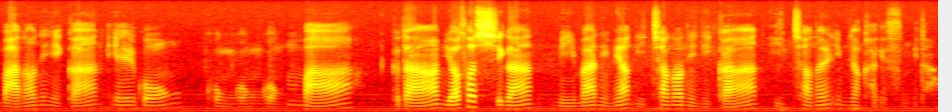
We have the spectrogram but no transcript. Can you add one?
만원이니까 10000 콤마 그 다음 6시간 미만이면 2,000원이니까 2,000을 입력하겠습니다.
